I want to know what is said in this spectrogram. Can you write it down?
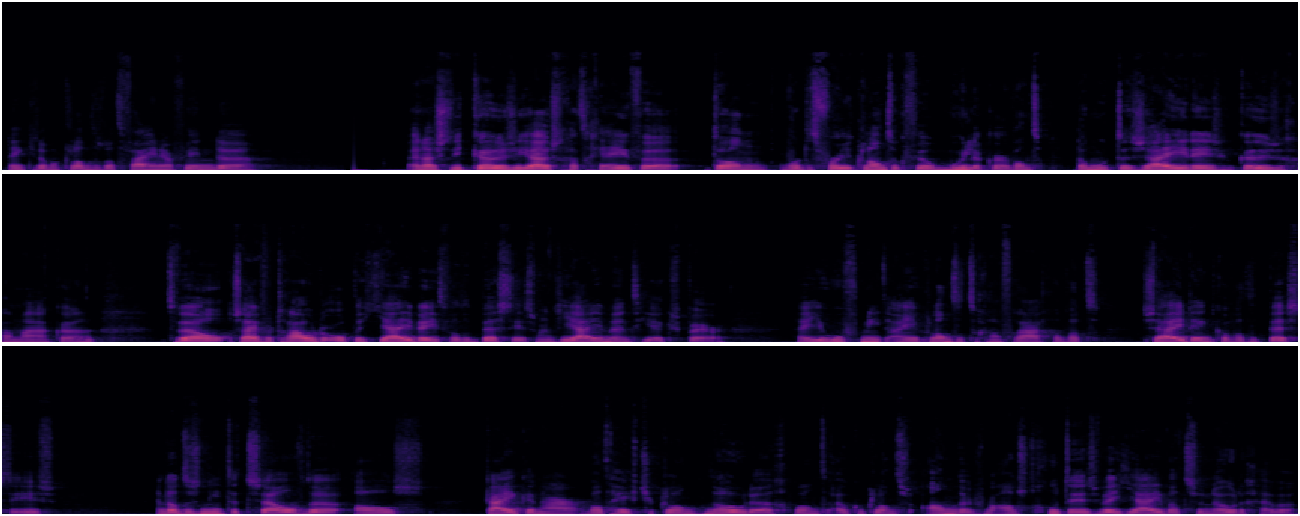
Denk je dat mijn klanten dat fijner vinden? En als je die keuze juist gaat geven, dan wordt het voor je klant ook veel moeilijker. Want dan moeten zij ineens een keuze gaan maken. Terwijl zij vertrouwen erop dat jij weet wat het beste is, want jij bent die expert. je hoeft niet aan je klanten te gaan vragen wat zij denken wat het beste is. En dat is niet hetzelfde als kijken naar wat heeft je klant nodig, want elke klant is anders. Maar als het goed is, weet jij wat ze nodig hebben.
